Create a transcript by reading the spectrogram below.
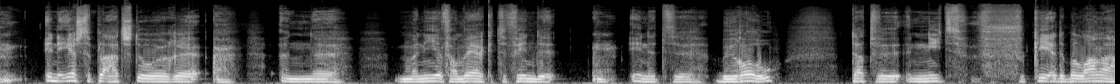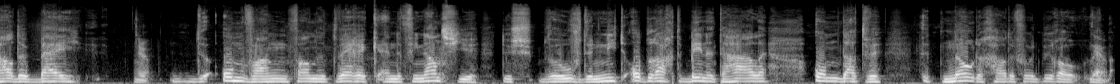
in de eerste plaats door eh, een manier van werken te vinden in het eh, bureau. Dat we niet verkeerde belangen hadden bij Ja. de omvang van het werk en de financiën. Dus we hoefden niet opdrachten binnen te halen omdat we het nodig hadden voor het bureau. We Ja. hebben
